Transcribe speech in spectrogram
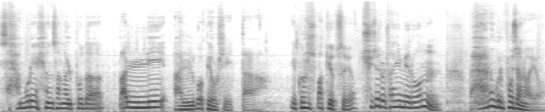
사물의 현상을 보다 빨리 알고 배울 수 있다. 이 그럴 수밖에 없어요. 취재를 다니면은 많은 걸 보잖아요.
